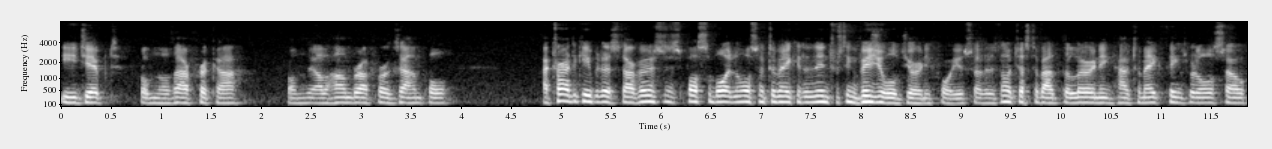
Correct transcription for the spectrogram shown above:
Egypt, from North Africa, from the Alhambra, for example. I tried to keep it as diverse as possible and also to make it an interesting visual journey for you. So it's not just about the learning how to make things, but also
